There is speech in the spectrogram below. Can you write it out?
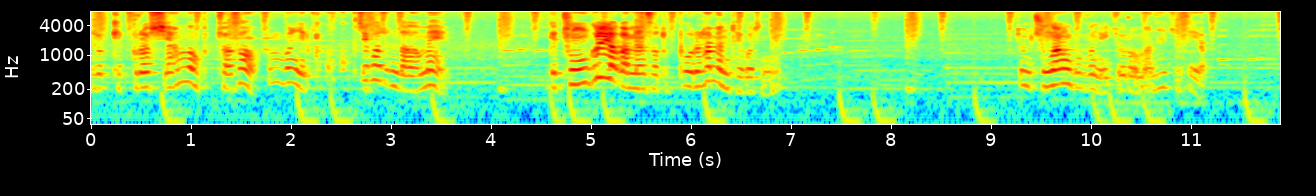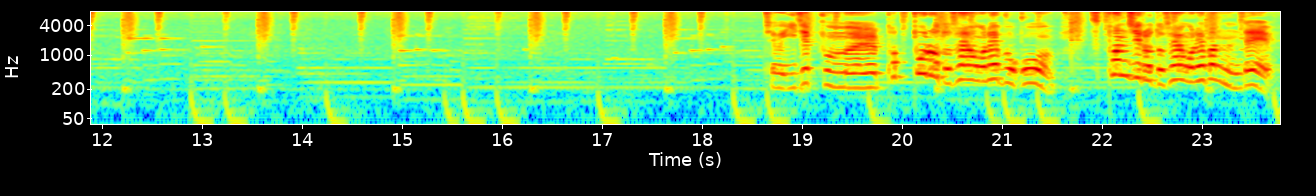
이렇게 브러쉬 한번 묻혀서 한 번 이렇게 콕콕 찍어준 다음에 이렇게 둥글려 가면서 도포를 하면 되거든요. 좀 중앙 부분 위주로만 해주세요. 제가 이 제품을 퍼프로도 사용을 해보고 스펀지로도 사용을 해봤는데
